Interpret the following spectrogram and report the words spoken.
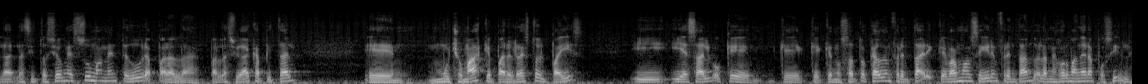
La, situación es sumamente dura para la, para la ciudad capital. Mucho más que para el resto del país. Y, es algo que, nos ha tocado enfrentar y que vamos a seguir enfrentando de la mejor manera posible.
